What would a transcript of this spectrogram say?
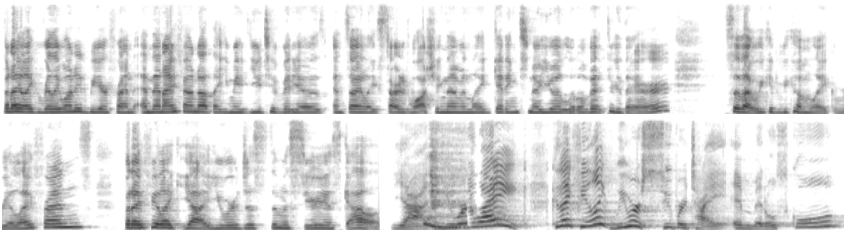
but I like really wanted to be your friend and then I found out that you made YouTube videos and so I like started watching them and like getting to know you a little bit through there so that we could become like real life friends. But I feel like yeah, you were just the mysterious gal. Yeah, you were like, because I feel like we were super tight in middle school.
